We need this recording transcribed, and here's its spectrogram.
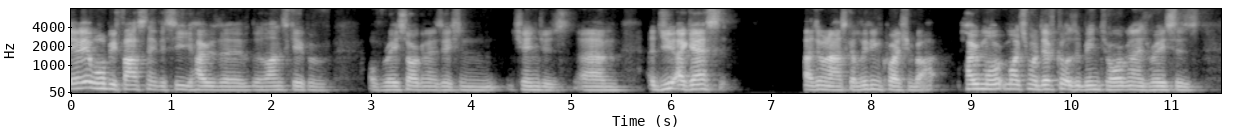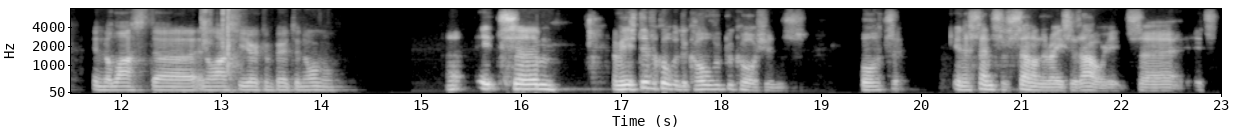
it will be fascinating to see how the, the landscape of, of race organisation changes. Um, do you, I guess I don't want to ask a leading question, but how more, much more difficult has it been to organise races in the last uh, in the last year compared to normal? Uh, it's um, I mean, it's difficult with the COVID precautions, but in a sense of selling the races out, it's uh, it's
